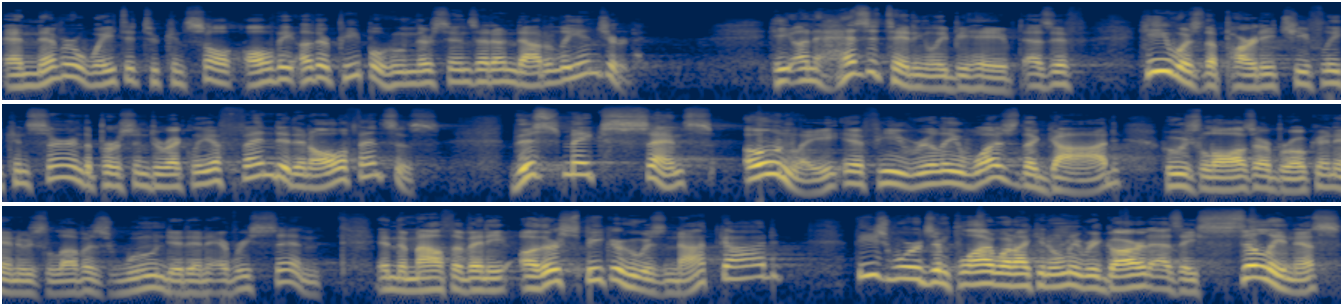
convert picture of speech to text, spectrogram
and never waited to consult all the other people whom their sins had undoubtedly injured. He unhesitatingly behaved as if he was the party chiefly concerned, the person directly offended in all offenses. This makes sense only if he really was the God whose laws are broken and whose love is wounded in every sin. In the mouth of any other speaker who is not God, these words imply what I can only regard as a silliness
